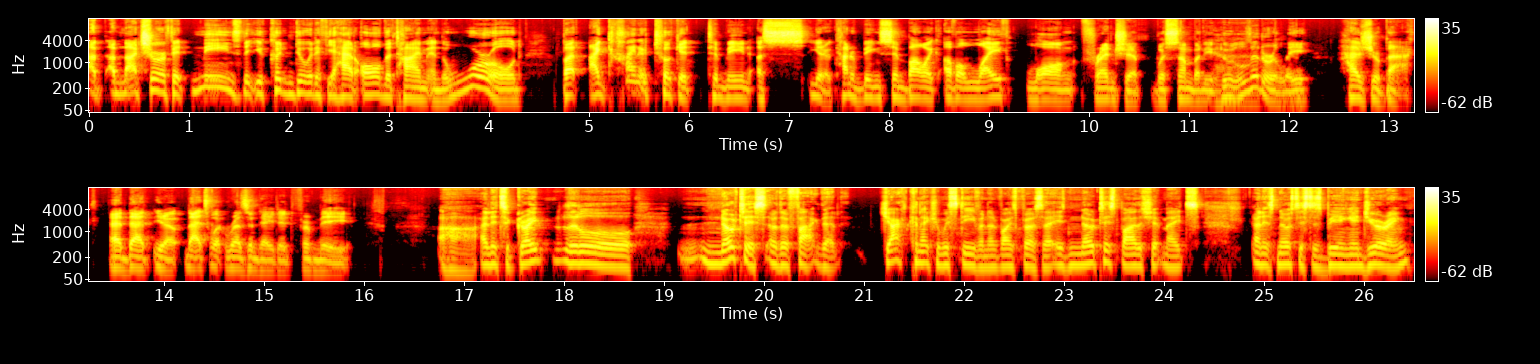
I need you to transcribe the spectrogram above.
I, I'm not sure if it means that you couldn't do it if you had all the time in the world, but I kind of took it to mean a you know kind of being symbolic of a lifelong friendship with somebody yeah. who literally has your back, and that you know that's what resonated for me. Ah, and it's a great little notice of the fact that Jack's connection with Stephen and vice versa is noticed by the shipmates, and it's noticed as being enduring.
